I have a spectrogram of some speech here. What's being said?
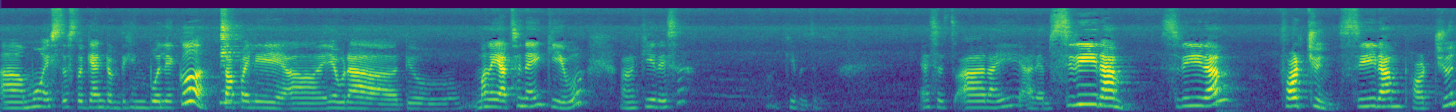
म यस्तो यस्तो गान्तोकदेखि बोलेको। तपाईँले एउटा त्यो मलाई याद छैन है के हो? के रहेछ? के भन्छ? S H R I R M Shriram Shriram fortune Shriram fortune.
